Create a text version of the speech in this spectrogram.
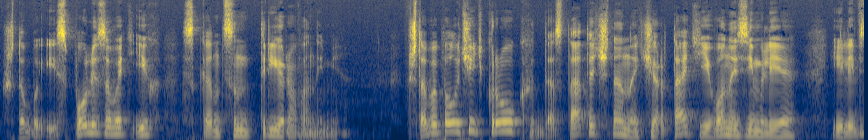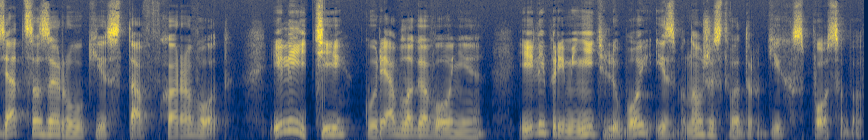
чтобы использовать их сконцентрированными. Чтобы получить круг, достаточно начертать его на земле или взяться за руки, став в хоровод, или идти, куря благовония, или применить любой из множества других способов.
